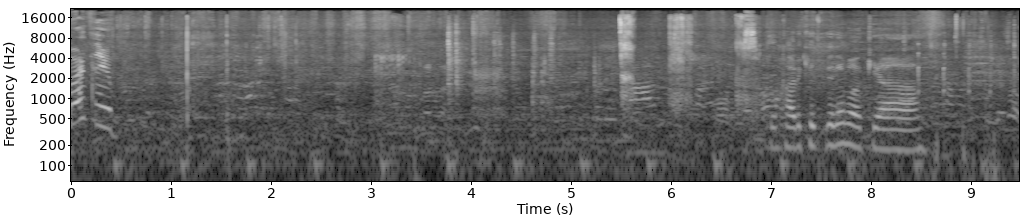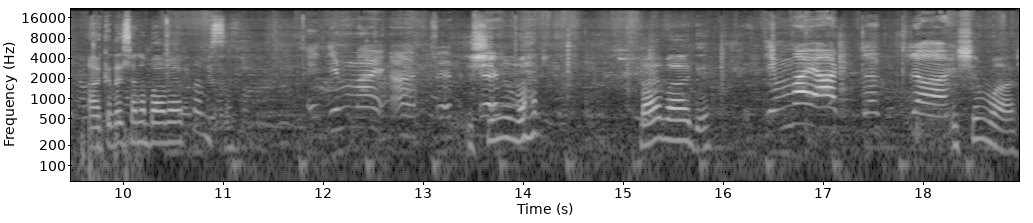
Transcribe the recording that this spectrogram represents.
Bakayım? Bu hareketlere bak ya. Arkadaşlarına bay bay yapar mısın? Elim var artık. İşin mi var? Bay bay de. Elim var artık. İşim var.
